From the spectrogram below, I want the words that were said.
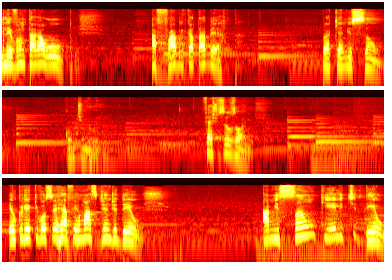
e levantará outros. A fábrica está aberta para que a missão continue. Feche os seus olhos. Eu queria que você reafirmasse diante de Deus a missão que Ele te deu.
